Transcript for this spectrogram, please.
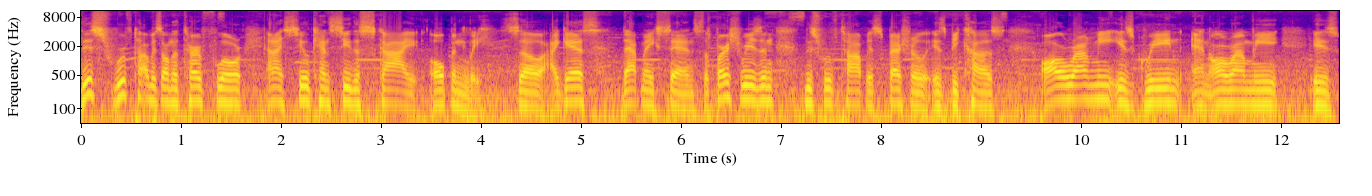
this rooftop is on the third floor and i still can see the sky openly. So i guess that makes sense. The first reason this rooftop is special is because all around me is green and all around me is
